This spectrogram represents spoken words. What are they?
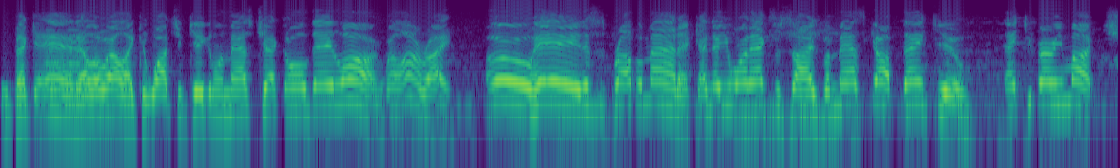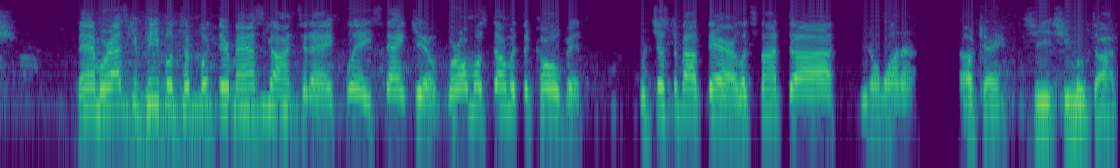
Rebecca Ann, LOL. I could watch you giggle and mask check all day long. Well, all right. Oh, hey, this is problematic. I know you want to exercise, but mask up. Thank you. Thank you very much. Man, we're asking people to put their mask on today, please. Thank you. We're almost done with the COVID. We're just about there. Let's not. uh You don't want to. Okay. She she moved on.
